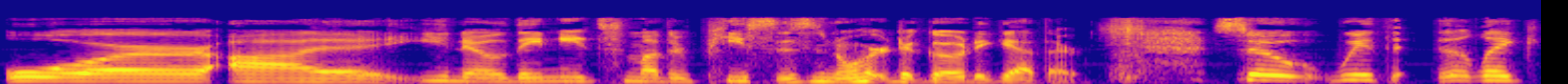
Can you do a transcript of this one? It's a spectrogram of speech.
or uh, you know they need some other pieces in order to go together. So with like,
